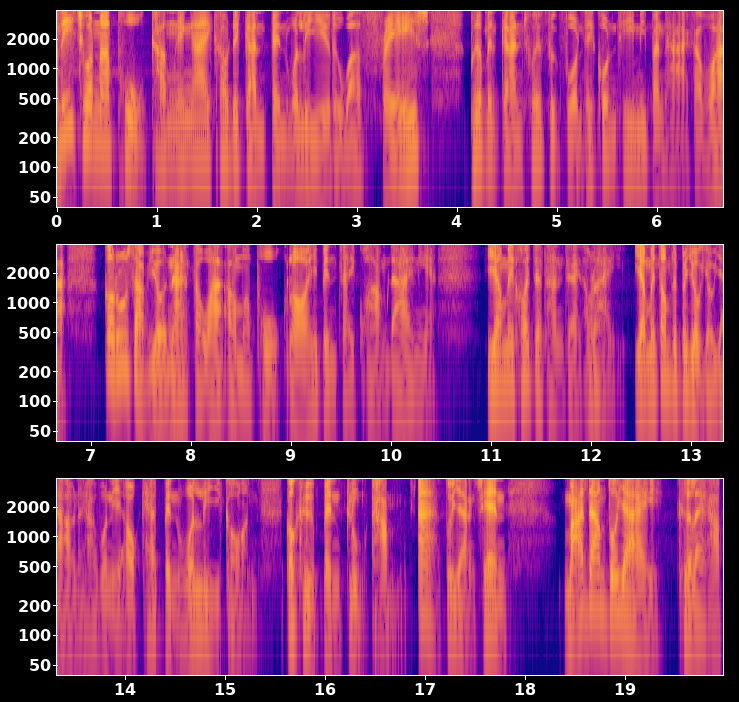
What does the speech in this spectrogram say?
วันนี้ชวนมาผูกคำง่าย ๆ เข้าด้วยกันเป็นวลีหรือว่า phrase เพื่อเป็นการช่วยฝึกฝนให้คนที่มีปัญหาครับว่า ก็รู้สับเยอะนะ แต่ว่าเอามาผูกรอให้เป็นใจความได้เนี่ยยังไม่ค่อยจะทันใจเท่าไหร่ ยังไม่ต้องเป็นประโยคยาวๆนะครับ วันนี้เอาแค่เป็นวลีก่อน ก็คือเป็นกลุ่มคำอะตัวอย่างเช่น หมาดำตัวใหญ่คืออะไรครับ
